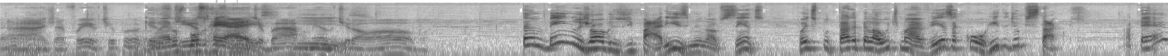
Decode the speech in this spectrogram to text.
era- Ah, já foi, tipo, Não aqueles eram os povos né, reais. de barro, mesmo, Isso. tiro ao alvo. Também nos Jogos de Paris, 1900, foi disputada pela última vez a corrida de obstáculos. Até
